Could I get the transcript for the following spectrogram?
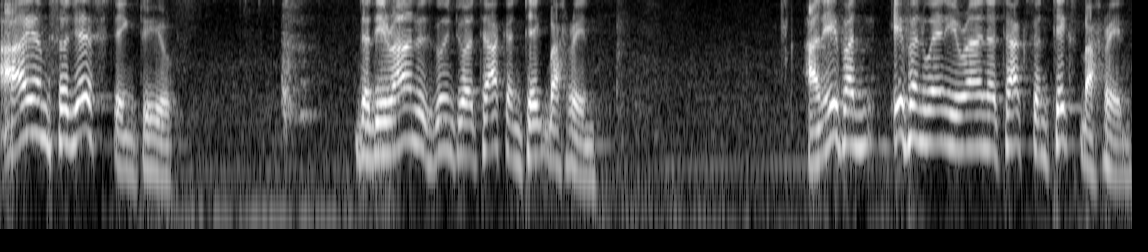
I am suggesting to you that Iran is going to attack and take Bahrain. And if and, if and when Iran attacks and takes Bahrain,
